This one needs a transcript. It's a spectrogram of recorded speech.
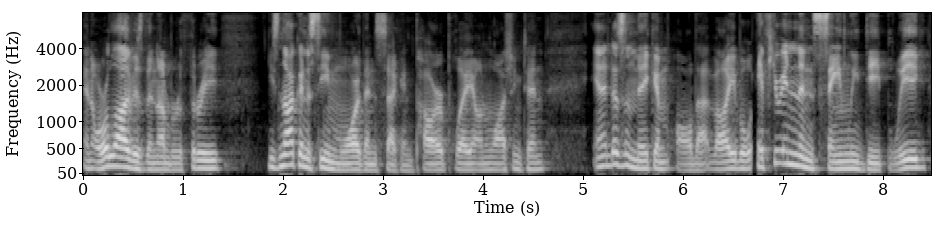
and Orlov is the number three. He's not going to see more than second power play on Washington, and it doesn't make him all that valuable. If you're in an insanely deep league,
